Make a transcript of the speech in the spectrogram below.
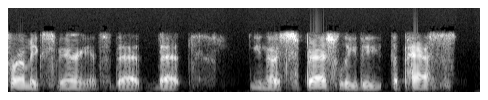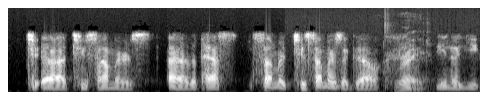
from experience that that you know, especially the the past two, uh, two summers, uh, the past summer, two summers ago. Right. You know, you,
